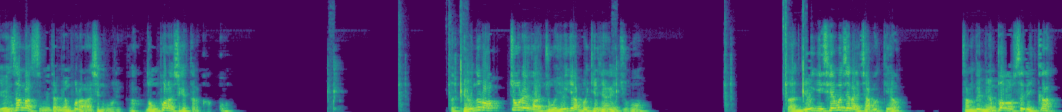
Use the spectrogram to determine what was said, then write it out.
연상 같습니다. 면포를 안 하신 거 보니까. 농포를 하시겠다는 것 같고. 또 변으로 합조해가지고 여기 한번 겨냥해주고. 일단 여기 세 번째 라인 잡을게요. 상대 면포가 없으니까.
